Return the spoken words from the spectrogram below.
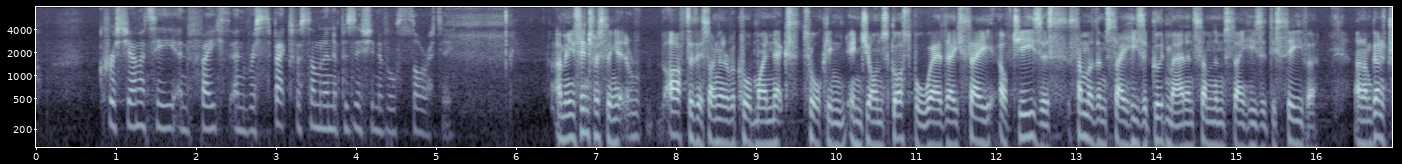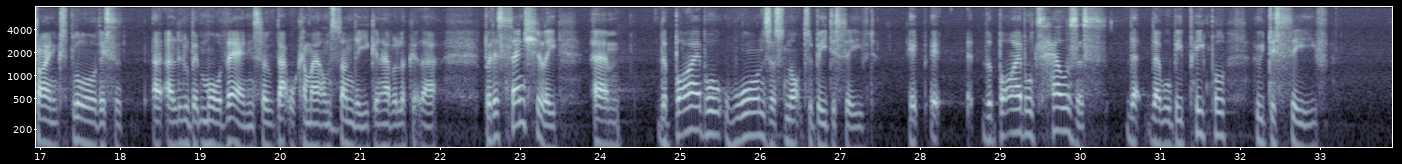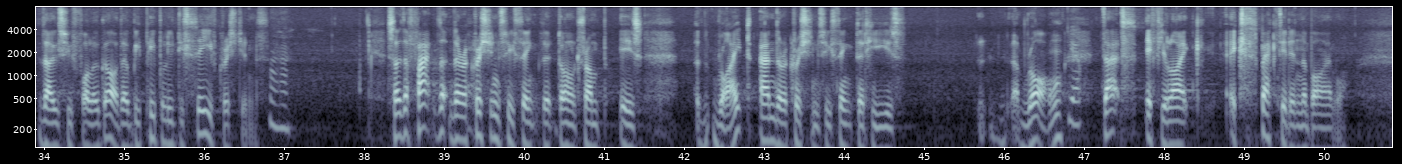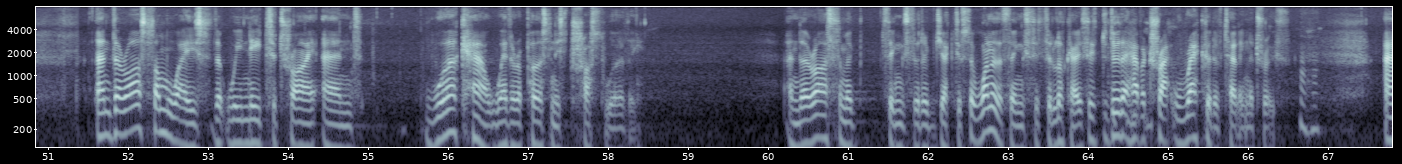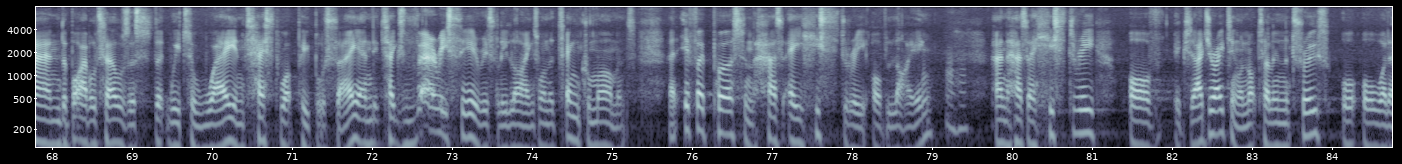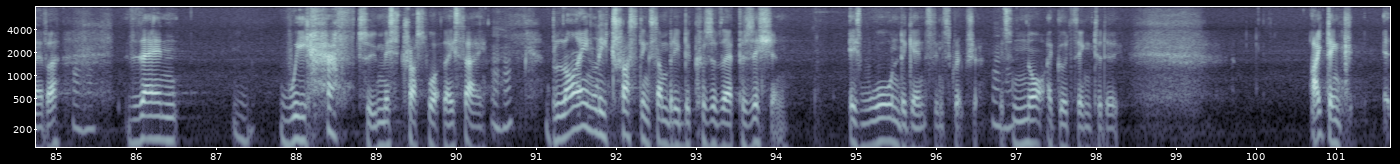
Christianity and faith and respect for someone in a position of authority? I mean, it's interesting. After this, I'm going to record my next talk in, in John's Gospel, where they say of Jesus, some of them say he's a good man, and some of them say he's a deceiver. And I'm going to try and explore this a, a little bit more then, so that will come out on Sunday. You can have a look at that. But essentially, um, the Bible warns us not to be deceived. It, it, the Bible tells us that there will be people who deceive those who follow God. There will be people who deceive Christians. Mm-hmm. So the fact that there are Christians who think that Donald Trump is right and there are Christians who think that he is wrong, that's, if you like, expected in the Bible. And there are some ways that we need to try and work out whether a person is trustworthy. And there are some things that are objective. So one of the things is to look at is do they have a track record of telling the truth? Mm-hmm. And the Bible tells us that we're to weigh and test what people say, and it takes very seriously lying. It's one of the Ten Commandments. And if a person has a history of lying mm-hmm. and has a history of exaggerating or not telling the truth or, or whatever, mm-hmm. then we have to mistrust what they say. Mm-hmm. Blindly trusting somebody because of their position is warned against in Scripture. Mm-hmm. It's not a good thing to do. I think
